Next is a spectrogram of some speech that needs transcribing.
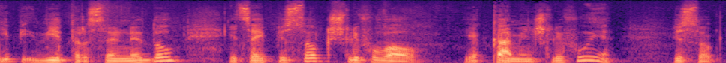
і вітер сильний дув, і цей пісок шліфував, як камінь шліфує пісок,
